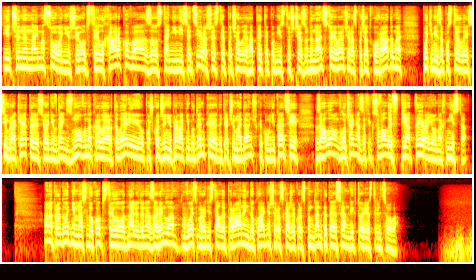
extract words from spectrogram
І чи не наймасованіший обстріл Харкова за останні місяці рашисти почали гатити по місту ще з 11-ї вечора, спочатку градами, потім і запустили сім ракет. Сьогодні в день знову накрили артилерією, пошкоджені приватні будинки, дитячі майданчики, комунікації. Загалом влучання зафіксували в п'яти районах міста. А напередодні внаслідок обстрілу одна людина загинула, восьмеро дістали поранень. Докладніше розкаже кореспондентка ТСН Вікторія Стрільцова.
